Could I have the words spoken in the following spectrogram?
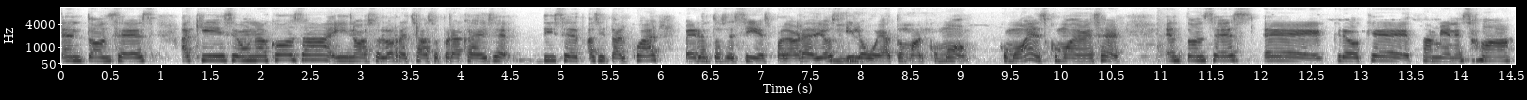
Entonces, aquí dice una cosa y no, eso lo rechazo, pero acá dice, dice así tal cual, pero entonces sí, es palabra de Dios y mm. lo voy a tomar como, como es, como debe ser. Entonces, eh, creo que también eso va,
